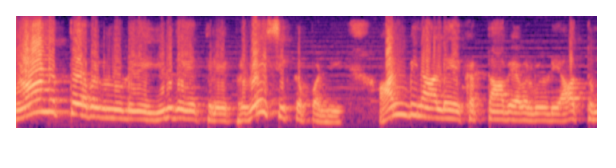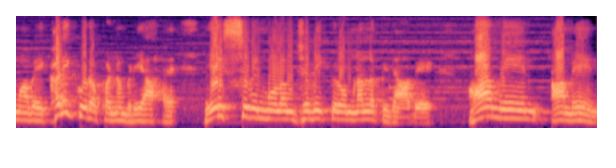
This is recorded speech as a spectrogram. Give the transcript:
ஞானத்தை அவர்களுடைய இருதயத்திலே பிரவேசிக்க பண்ணி அன்பினாலே கர்த்தாவே அவர்களுடைய ஆத்மாவை களிக்கூற பண்ணும்படியாக இயேசுவின் மூலம் ஜெபிக்கிறோம் நல்ல பிதாவே. ஆமேன் ஆமேன்.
